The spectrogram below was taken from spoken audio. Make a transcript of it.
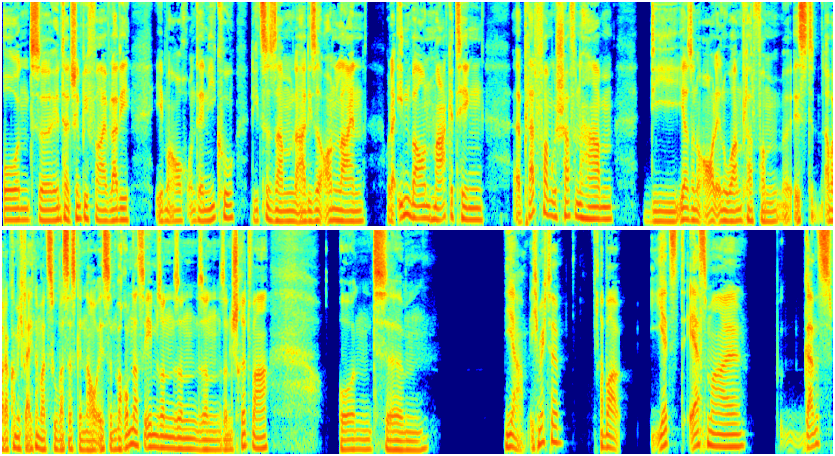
und äh, hinter Chimpify, Vladi eben auch und der Nico, die zusammen da diese Online- oder Inbound-Marketing äh, geschaffen haben, die ja so eine All-in-One-Plattform äh, ist. Aber da komme ich gleich nochmal zu, was das genau ist und warum das eben so ein, so ein, so ein, so ein Schritt war. Und ähm, ja, ich möchte aber jetzt erstmal ganz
